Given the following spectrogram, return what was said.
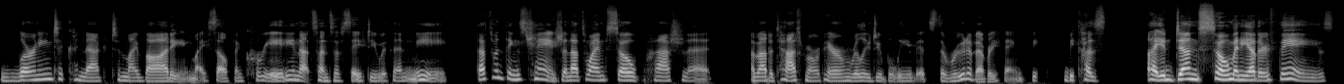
learning to connect to my body, myself, and creating that sense of safety within me, that's when things changed. And that's why I'm so passionate about attachment repair and really do believe it's the root of everything because I had done so many other things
